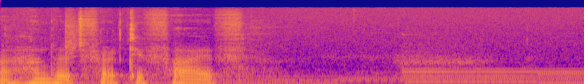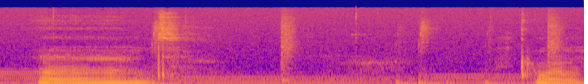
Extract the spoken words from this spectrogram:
135 and come on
